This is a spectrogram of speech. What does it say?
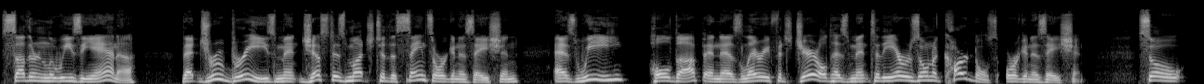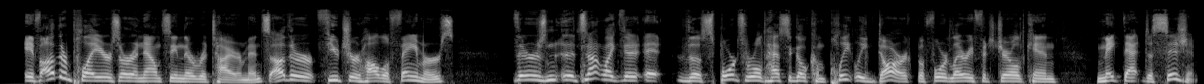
southern Louisiana, that Drew Brees meant just as much to the Saints organization as we hold up and as Larry Fitzgerald has meant to the Arizona Cardinals organization. So if other players are announcing their retirements, other future Hall of Famers, there's it's not like the the sports world has to go completely dark before Larry Fitzgerald can make that decision.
